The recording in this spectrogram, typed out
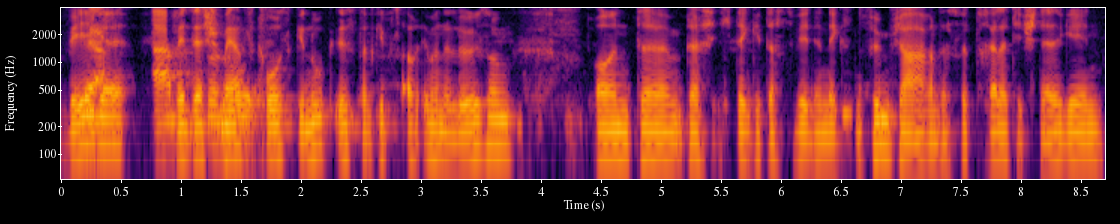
Wege, ja, wenn der Schmerz groß genug ist, dann gibt es auch immer eine Lösung. Und ähm, das, ich denke, dass wir in den nächsten fünf Jahren, das wird relativ schnell gehen.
